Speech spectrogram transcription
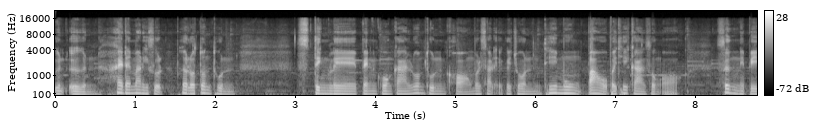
อื่นๆ ให้ได้มากที่สุดเพื่อลดต้นทุน Stingray เป็นโครงการร่วมทุนของบริษัทเอกชนที่มุ่งเป้าไปที่การส่งออก ซึ่งในปี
